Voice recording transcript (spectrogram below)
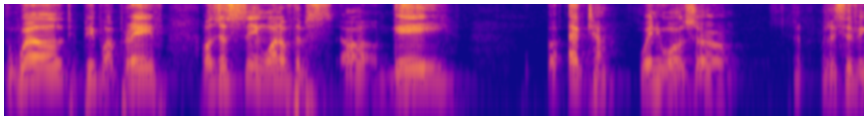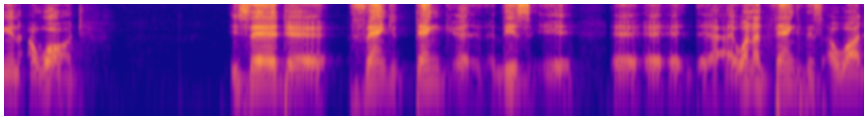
The world, people are brave. I was just seeing one of the uh, gay uh, actor when he was uh, receiving an award. He said, uh, "Thank you, thank uh, this." Uh, I want to thank this award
